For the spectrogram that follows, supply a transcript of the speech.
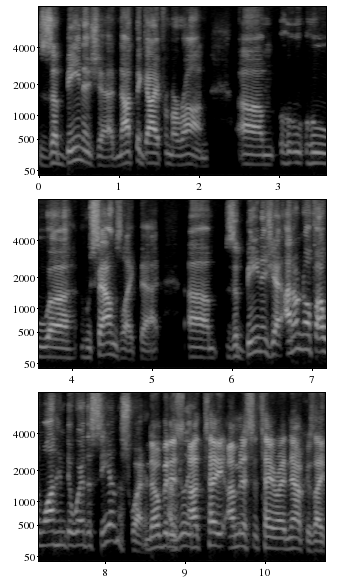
Zibanejad, not the guy from Iran, um, who who uh, who sounds like that. Um, Zibanejad, I don't know if I want him to wear the C on the sweater. Nobody's. Really... I'll tell you. I'm going to tell you right now because I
